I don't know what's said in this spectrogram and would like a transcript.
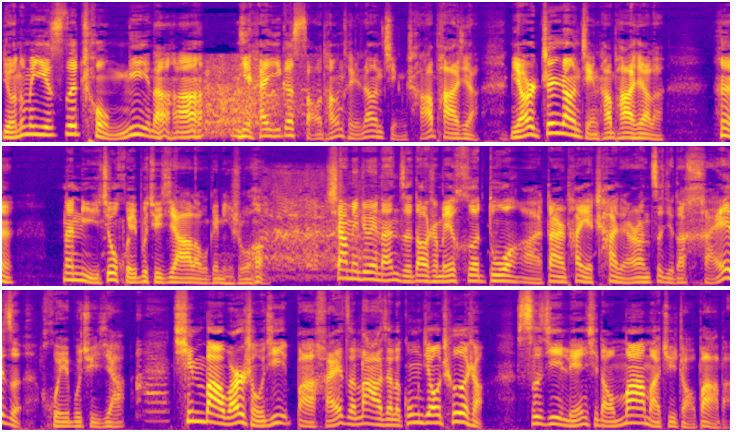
有那么一丝宠溺呢啊？你还一个扫堂腿让警察趴下，你要是真让警察趴下了，哼，那你就回不去家了。我跟你说，下面这位男子倒是没喝多啊，但是他也差点让自己的孩子回不去家。亲爸玩手机把孩子落在了公交车上，司机联系到妈妈去找爸爸。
